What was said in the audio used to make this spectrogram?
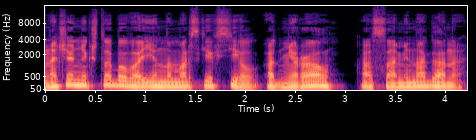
Начальник штаба военно-морских сил, адмирал Асами Нагана.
